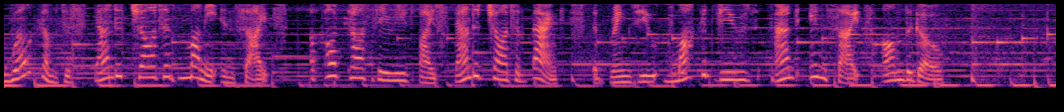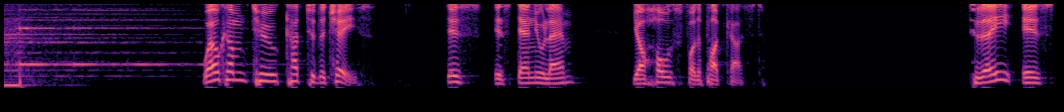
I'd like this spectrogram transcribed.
Welcome to Standard Chartered Money Insights, a podcast series by Standard Chartered Bank that brings you market views and insights on the go. Welcome to Cut to the Chase. This is Daniel Lam, your host for the podcast. Today is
